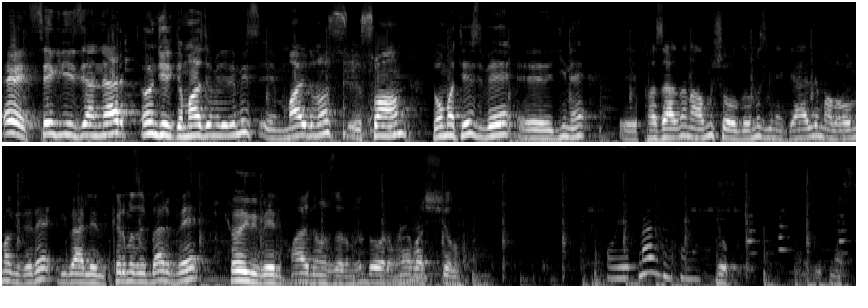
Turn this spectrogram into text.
Evet sevgili izleyenler, öncelikle malzemelerimiz e, maydanoz, e, soğan, domates ve e, yine e, pazardan almış olduğumuz yine yerli malı olmak üzere biberlerimiz, kırmızı biber ve köy biberi. Maydanozlarımızı doğramaya başlayalım. O yetmez mi sana? Yok, bitmez.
